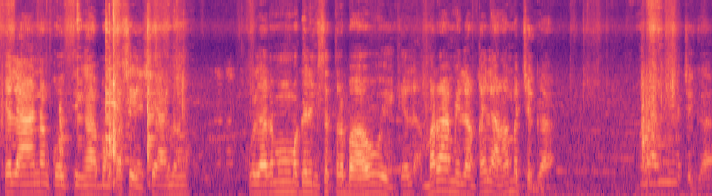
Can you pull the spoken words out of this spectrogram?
kailangan ng konting habang pasensya, ano. Wala namang magaling sa trabaho, eh. Marami lang, kailangan matyaga. Maraming matyaga.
